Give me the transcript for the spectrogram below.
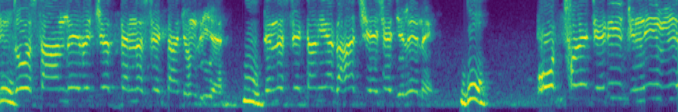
ਹਿੰਦੁਸਤਾਨ ਦੇ ਵਿੱਚ ਤਿੰਨ ਸਟੇਟਾਂ 'ਚ ਹੁੰਦੀ ਹੈ। ਹੂੰ। ਤਿੰਨ ਸਟੇਟਾਂ ਦੀਆਂ ਗਾਹਾਂ 6-6 ਜ਼ਿਲ੍ਹੇ ਨੇ। ਜੀ। ਉੱਥੇ ਜਿਹੜੀ ਜਿੰਨੀ ਵੀ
